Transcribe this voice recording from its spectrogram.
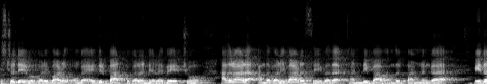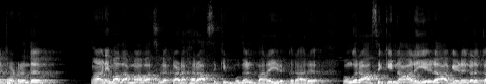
இஷ்டதெய்வ வழிபாடு உங்கள் எதிர்பார்ப்புகளை நிறைவேற்றும். அதனால் அந்த வழிபாடு செய்வதை கண்டிப்பாக வந்து பண்ணுங்கள் இதை தொடர்ந்து ஆனி மாத அமாவாசையில் கடக ராசிக்கு புதன் வர இருக்கிறாரு. உங்கள் ராசிக்கு நாலு ஏழு ஆகிய இடங்களுக்கு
